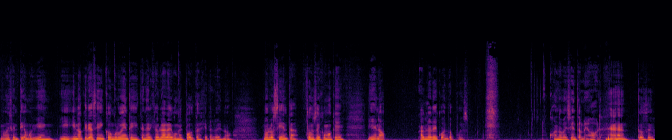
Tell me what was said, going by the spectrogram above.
no me sentía muy bien y, y no quería ser incongruente y tener que hablar algo en el podcast que tal vez no, no lo sienta. Entonces, como que dije, no, hablaré cuando pues cuando me sienta mejor. Entonces,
